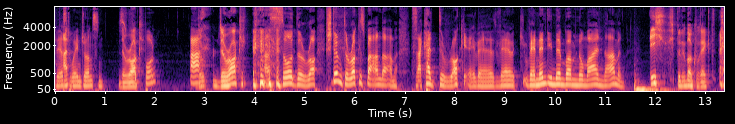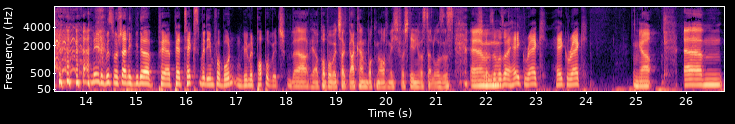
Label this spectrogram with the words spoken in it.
Wer ist Dwayne Johnson? The Rock. Football? Ach. The, The, Rock. Ach so, The Rock. Stimmt, The Rock ist bei Under Armour. Sag halt The Rock, ey. Wer, wer, wer nennt ihn denn beim normalen Namen? Ich, ich bin überkorrekt. nee, du bist wahrscheinlich wieder per, per Text mit ihm verbunden, wie mit Popovic. Ja, ja, Popovic hat gar keinen Bock mehr auf mich. Ich verstehe nicht, was da los ist. Ähm, ist immer so, hey Greg, hey Greg. Ja. Ähm,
